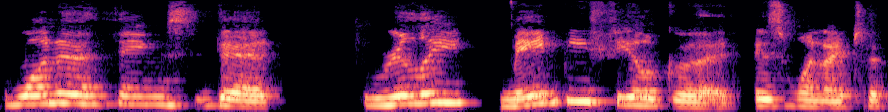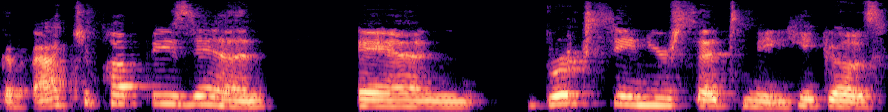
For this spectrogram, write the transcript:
One of the things that really made me feel good is when I took a batch of puppies in and Brooks Sr. said to me, he goes,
